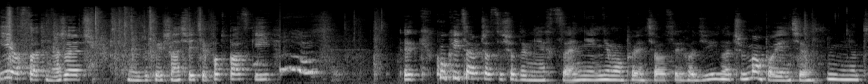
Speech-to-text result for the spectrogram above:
I ostatnia rzecz, najzwyklejsza na świecie, podpaski. E, Kuki cały czas coś ode mnie chce, nie, nie mam pojęcia o co jej chodzi. Znaczy mam pojęcie, Mm, to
